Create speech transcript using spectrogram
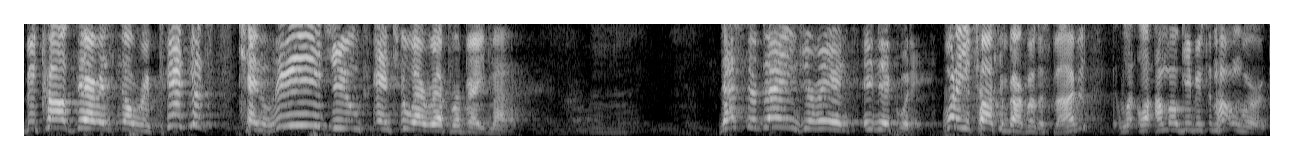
because there is no repentance, can lead you into a reprobate mind. That's the danger in iniquity. What are you talking about, Brother Spivey? Well, I'm going to give you some homework.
